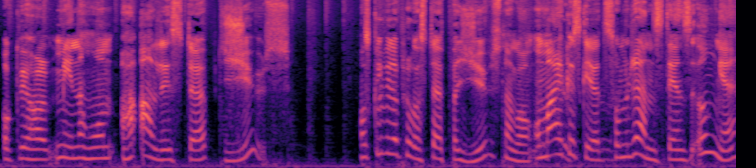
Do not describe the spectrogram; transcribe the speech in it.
och vi har Minna, hon har aldrig stöpt ljus. Hon skulle vilja prova att stöpa ljus någon gång. Och Marcus skriver att som rännstensunge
